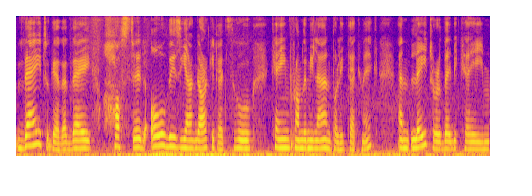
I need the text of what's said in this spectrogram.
they together, they hosted all these young architects who came from the Milan Polytechnic and later they became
